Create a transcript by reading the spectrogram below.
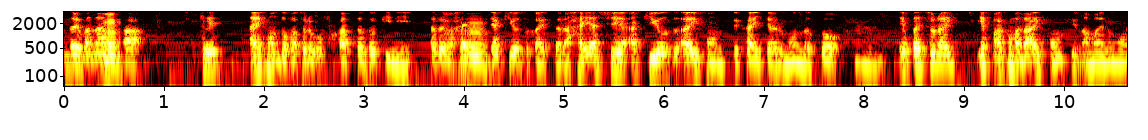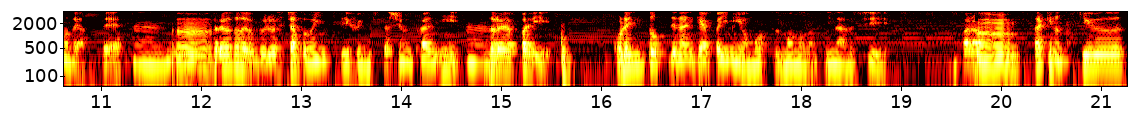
ん。例えばなんか、け iPhone とかそれこそ買った時に、例えば、うん。林明夫とか言ったら、林明夫ズ iPhone って書いてあるもんだと、うん。やっぱりそれは、やっぱあくまで iPhone っていう名前のものであって、うん。うん。それを例えばブルース・チャットウィンっていう風にした瞬間に、うん。それはやっぱり、俺にとって何かやっぱ意味を持つものになるし、だから、うん。さっきの地球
